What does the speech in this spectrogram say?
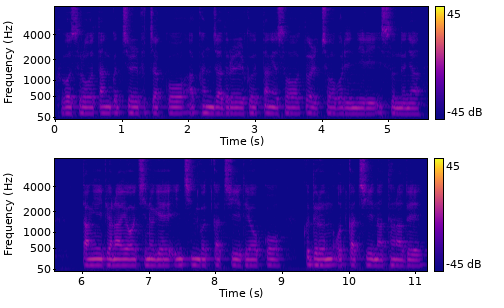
그것으로 땅 끝을 붙잡고 악한 자들을 그 땅에서 떨쳐 버린 일이 있었느냐? 땅이 변하여 진흙에 인친 것 같이 되었고 그들은 옷같이 나타나되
